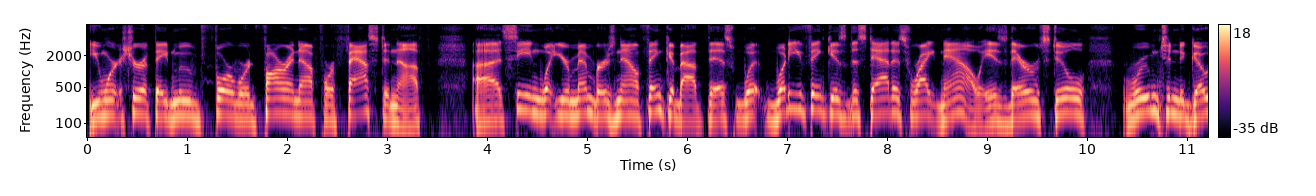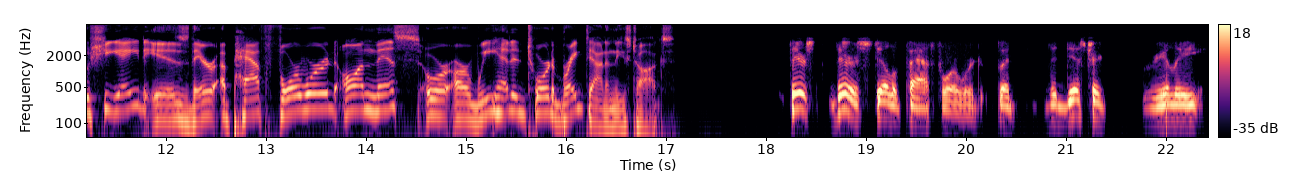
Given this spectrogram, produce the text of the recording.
You weren't sure if they'd moved forward far enough or fast enough. Uh, seeing what your members now think about this, what what do you think is the status right now? Is there still room to negotiate? Is there a path forward on this, or are we headed toward a breakdown in these talks? There's there's still a path forward, but the district really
